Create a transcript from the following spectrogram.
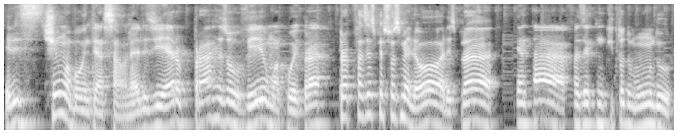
eles tinham uma boa intenção, né? Eles vieram para resolver uma coisa, para fazer as pessoas melhores, para tentar fazer com que todo mundo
